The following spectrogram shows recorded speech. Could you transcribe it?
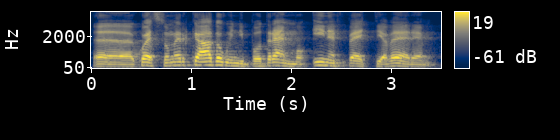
eh, questo mercato, quindi potremmo in effetti avere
